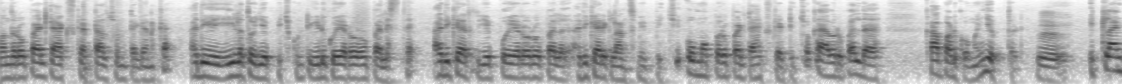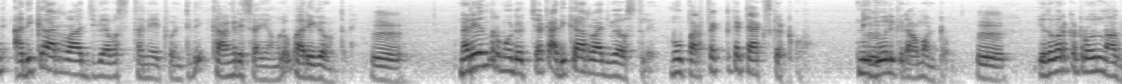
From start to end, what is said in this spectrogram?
వంద రూపాయలు ట్యాక్స్ కట్టాల్సి ఉంటే కనుక అది వీళ్ళతో చెప్పించుకుంటే వీడికో ఇరవై రూపాయలు ఇస్తే అధికారితో చెప్పి ఇరవై రూపాయలు అధికారికి లంచం ఇప్పించి ఓ ముప్పై రూపాయలు ట్యాక్స్ కట్టించి ఒక యాభై రూపాయలు కాపాడుకోమని చెప్తాడు. ఇట్లాంటి అధికార రాజ్య వ్యవస్థ అనేటువంటిది కాంగ్రెస్ హయాంలో భారీగా ఉంటుంది. నరేంద్ర మోడీ వచ్చాక అధికార రాజ్య వ్యవస్థ లేదు. నువ్వు పర్ఫెక్ట్గా ట్యాక్స్ కట్టుకో. నీ జోలికి రామంటావు. ఉమ్, ఇదివరకటి రోజులు నాకు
